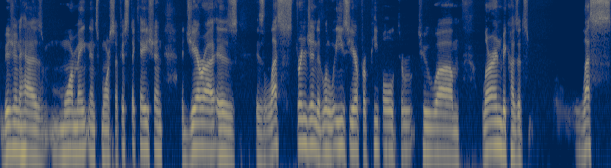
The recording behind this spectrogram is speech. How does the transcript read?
Vision has more maintenance, more sophistication. Ajera is is less stringent, a little easier for people to to um, learn because it's less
